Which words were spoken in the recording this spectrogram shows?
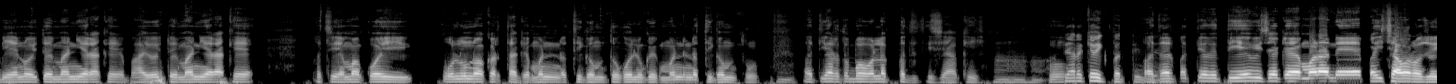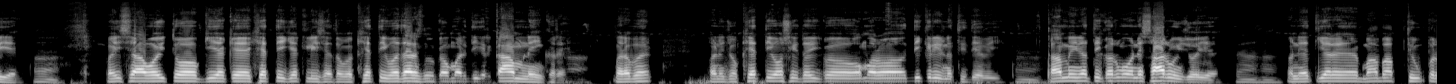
બેન હોય તોય માન્ય રાખે ભાઈ હોય તોય માન્ય રાખે. પછી એમાં કોઈ ઓલું ન કરતા કે મને નથી ગમતું કોઈનું કંઈક મને નથી ગમતું. અત્યારે તો બહુ અલગ પદ્ધતિ છે આખી. અત્યારે કેવી પદ્ધતિ વધારે અત્યારે પદ્ધતિ એવી છે કે માણસને પૈસા વાળો જોઈએ પૈસા હોય તો કહે કે ખેતી કેટલી છે? તો ખેતી વધારે તો અમારી દીકરી કામ નહીં કરે. બરાબર? અને જો ખેતી ઓછી તો અમારો દીકરી નથી દેવી. કામી નથી કરવું અને સારું જોઈએ. અને અત્યારે મા બાપથી ઉપર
